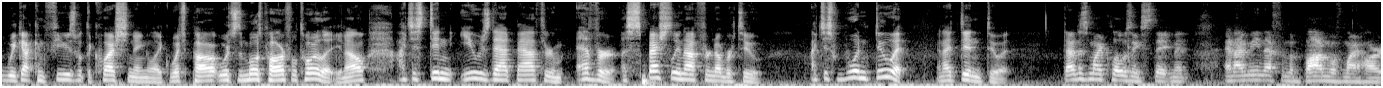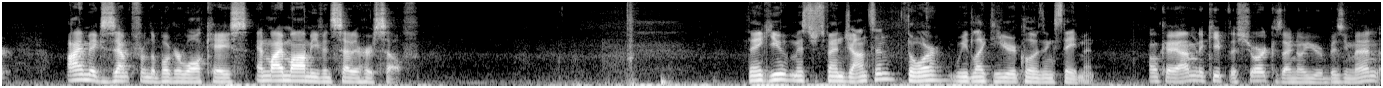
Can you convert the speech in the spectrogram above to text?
we got confused with the questioning like which power which is the most powerful toilet, you know? I just didn't use that bathroom ever, especially not for number 2. I just wouldn't do it, and I didn't do it. That is my closing statement, and I mean that from the bottom of my heart. I'm exempt from the booger wall case, and my mom even said it herself. Thank you, Mr. Sven Johnson. Thor, we'd like to hear your closing statement. Okay, I'm going to keep this short because I know you're a busy man.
